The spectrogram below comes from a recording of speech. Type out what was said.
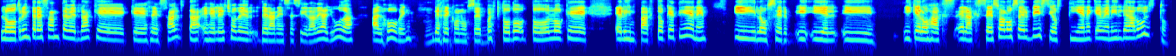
Lo otro interesante, ¿verdad?, que, que resalta es el hecho de, de, la necesidad de ayuda al joven, de reconocer pues todo, todo lo que, el impacto que tiene y, los, y, y el... Y, y que los, el acceso a los servicios tiene que venir del adulto.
